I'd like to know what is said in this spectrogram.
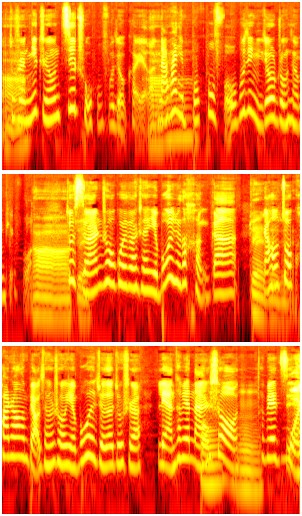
哦就是你只用基础护肤就可以了。哦哪怕你不护肤，我估计你就是中性皮肤。啊，就洗完之后过一段时间也不会觉得很干，对，然后做夸张的表情的时候也不会觉得就是脸特别难受、嗯特别紧。我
